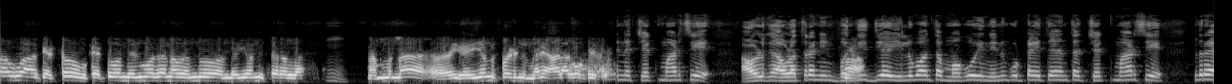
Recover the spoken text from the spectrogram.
ನಾವು ಆ ಕೆಟ್ಟ ಕೆಟ್ಟ ಒಂದ್ ಹೆಣ್ಮಗ ನಾವ್ ಎಂದು ಒಂದ್ ಅಯ್ಯೋನಿಸ್ತಾರಲ್ಲ ನಮ್ಮನ್ನ ಅಯ್ಯೋನಿಸ್ಬೇಡಿ ನಿಮ್ ಮನೆ ಹಾಳಾಗೋಗ್ಬೇಕು ಚೆಕ್ ಮಾಡಿಸಿ ಅವಳಿಗೆ ಅವಳ ಹತ್ರ ನೀನ್ ಬಂದಿದ್ಯೋ ಇಲ್ವೋ ಅಂತ ಮಗು ನಿನ್ಗೆ ಹುಟ್ಟೈತೆ ಅಂತ ಚೆಕ್ ಮಾಡಿಸಿ. ಅಂದ್ರೆ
